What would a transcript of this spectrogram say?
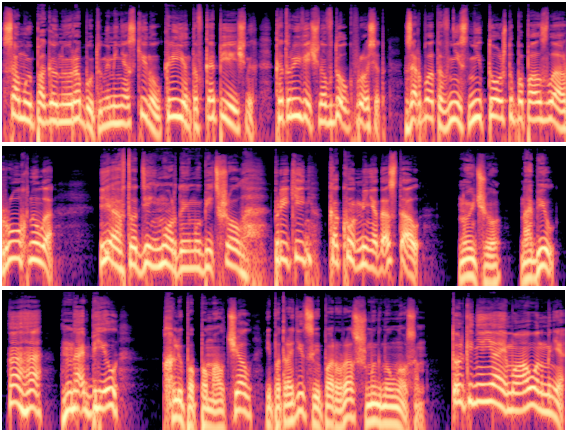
Самую поганую работу на меня скинул, клиентов копеечных, которые вечно в долг просят. Зарплата вниз не то что поползла, рухнула. Я в тот день морду ему бить шел. Прикинь, как он меня достал». «Ну и чё, набил?» «Ага, набил». Хлюпа помолчал и по традиции пару раз шмыгнул носом. «Только не я ему, а он мне.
